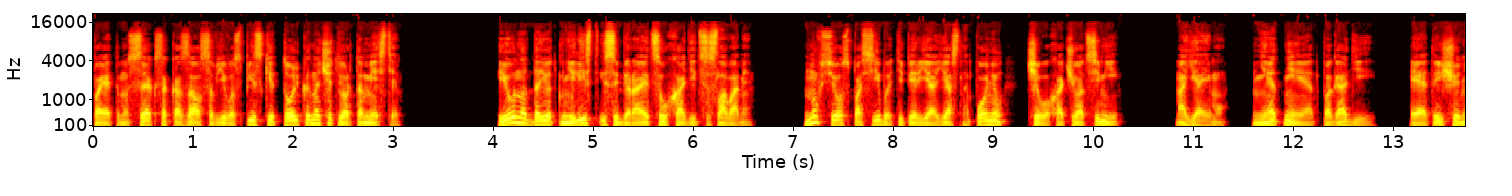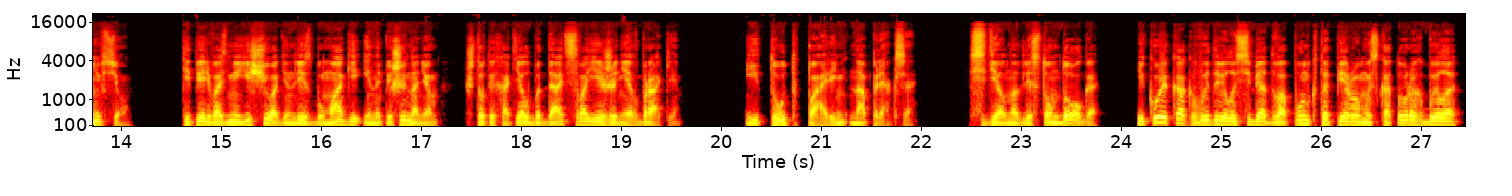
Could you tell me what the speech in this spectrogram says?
поэтому секс оказался в его списке только на четвертом месте. И он отдает мне лист и собирается уходить со словами. «Ну все, спасибо, теперь я ясно понял, чего хочу от семьи». А я ему. «Нет-нет, погоди, это еще не все. Теперь возьми еще один лист бумаги и напиши на нем, что ты хотел бы дать своей жене в браке». И тут парень напрягся. Сидел над листом долго и кое-как выдавил из себя два пункта, первым из которых было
